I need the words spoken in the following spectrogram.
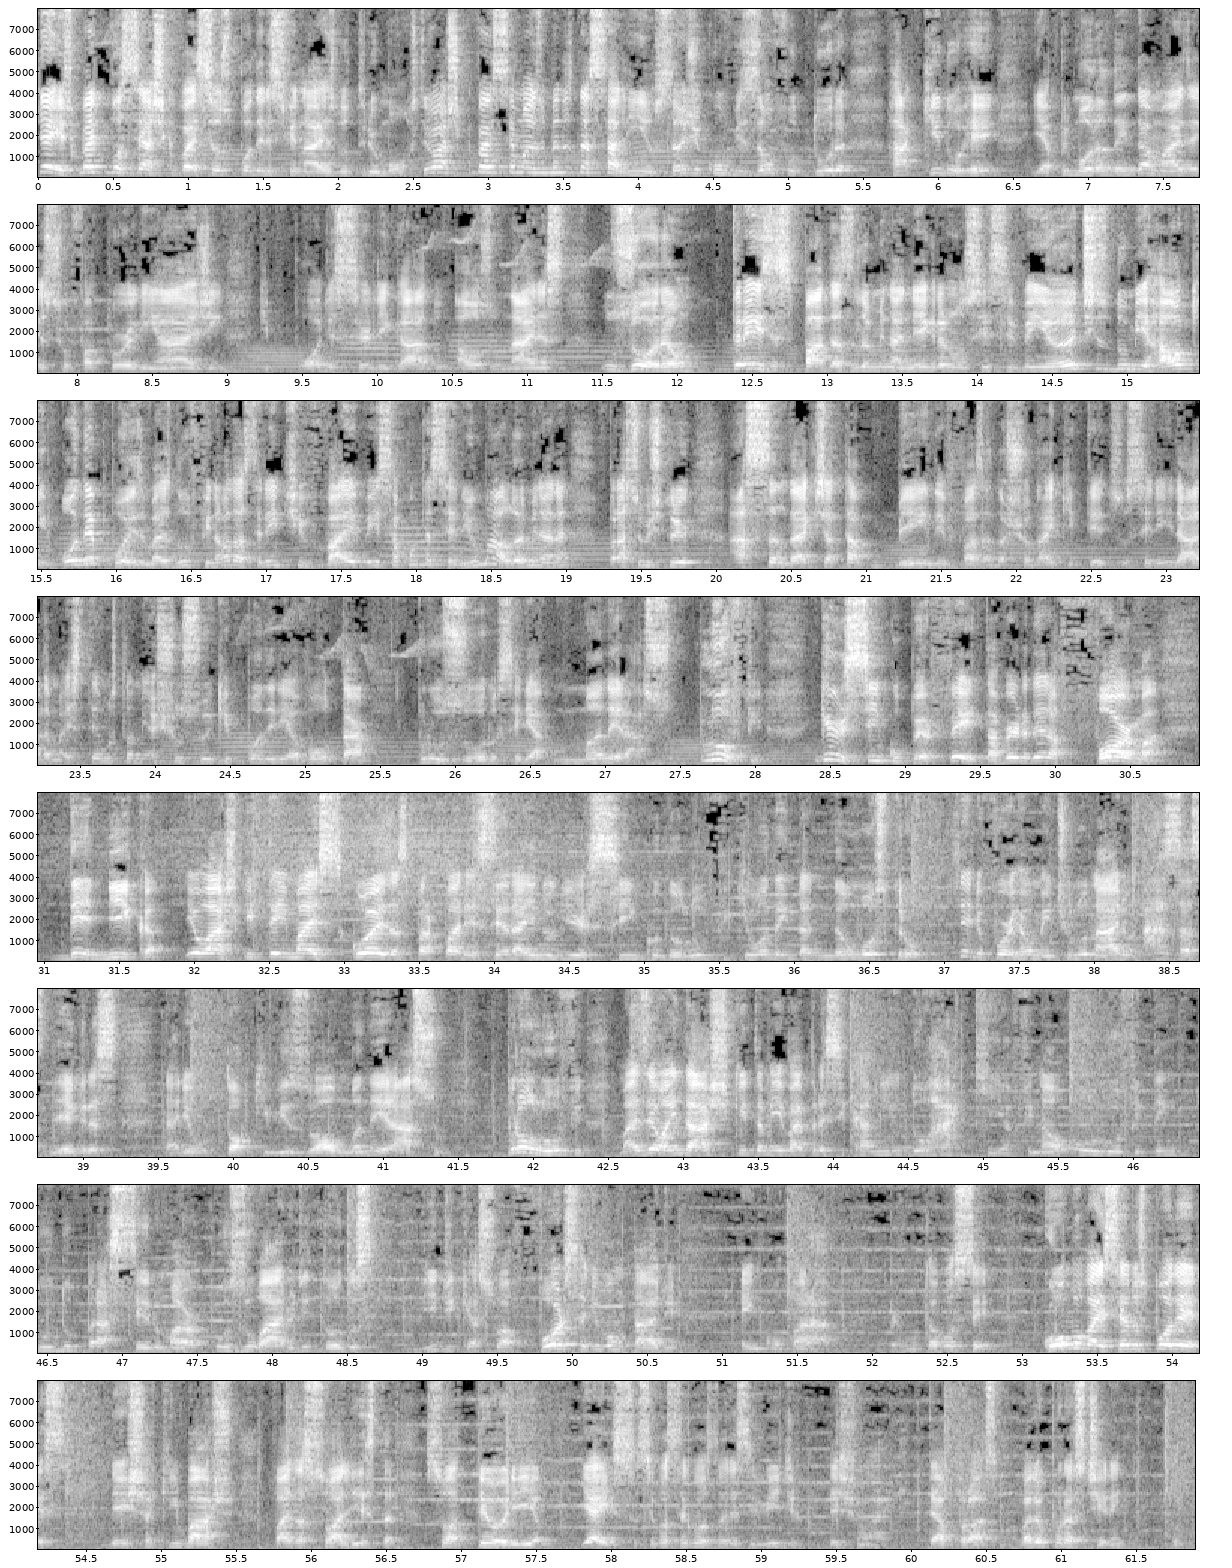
E é isso, como é que você acha que vai ser os poderes finais do trio monstro? Eu acho que vai ser mais ou menos nessa linha, o Sanji com visão futura, Haki do Rei e aprimorando ainda mais aí o seu fator linhagem, que pode ser ligado aos Unarians. O Zorão, três espadas lâmina negra, não sei se vem antes do Mihawk ou depois. Mas no final da série a gente vai ver isso acontecendo. E uma lâmina né, para substituir a Sandai que já está bem defasada. A Shodai Kitetsu seria irada, mas temos também a Shusui que poderia voltar pro Zoro, seria maneiraço. Luffy, Gear 5 perfeito, a verdadeira forma de Nika. Eu acho que tem mais coisas para aparecer aí no Gear 5 do Luffy que o Oda ainda não mostrou. Se ele for realmente lunário, asas negras daria um toque visual maneiraço pro Luffy. Mas eu ainda acho que também vai para esse caminho do Haki. Afinal o Luffy tem tudo para ser o maior usuário de todos. Vide que a sua força de vontade é incomparável. Pergunto a você, como vai ser os poderes? Deixa aqui embaixo, faz a sua lista, sua teoria. E é isso, se você gostou desse vídeo, deixa um like. Até a próxima, valeu por assistirem. Fui.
